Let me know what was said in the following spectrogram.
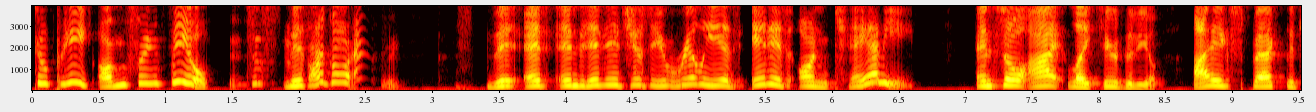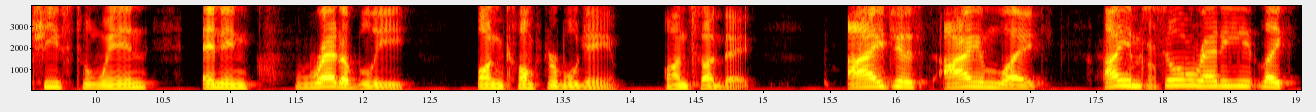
compete on the same field. It's just This- it's not going to happen. The, and, and it- it's just, it really is. It is uncanny. And so I, like, here's the deal I expect the Chiefs to win an incredibly uncomfortable game on Sunday. I just, I am like, I am so ready. Like,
